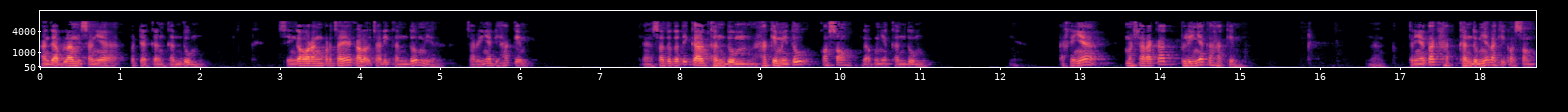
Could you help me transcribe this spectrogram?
Anggaplah misalnya pedagang gandum. Sehingga orang percaya kalau cari gandum ya carinya di hakim. Nah, satu ketika gandum hakim itu kosong, nggak punya gandum. Akhirnya masyarakat belinya ke hakim. Nah, ternyata gandumnya lagi kosong.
